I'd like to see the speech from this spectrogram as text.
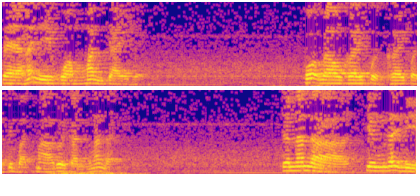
แต่ให้มีความมั่นใจเถอะ พวกเราเคยฝึกเคยปฏิบัติมาด้วยกันอย่างนั้นแหละฉะนั้นล่ะจึงได้มี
